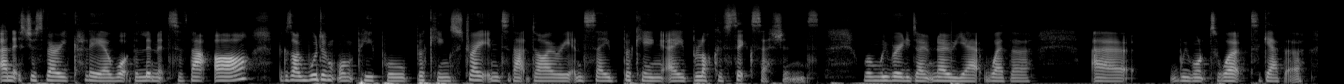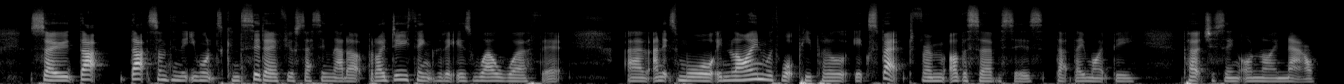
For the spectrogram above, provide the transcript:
and it's just very clear what the limits of that are because I wouldn't want people booking straight into that diary and say booking a block of six sessions when we really don't know yet whether uh, we want to work together. So that that's something that you want to consider if you're setting that up. But I do think that it is well worth it. Um, and it's more in line with what people expect from other services that they might be purchasing online now.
